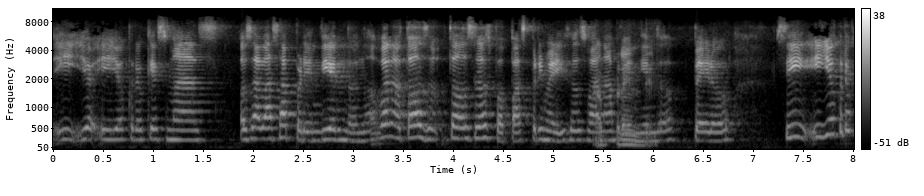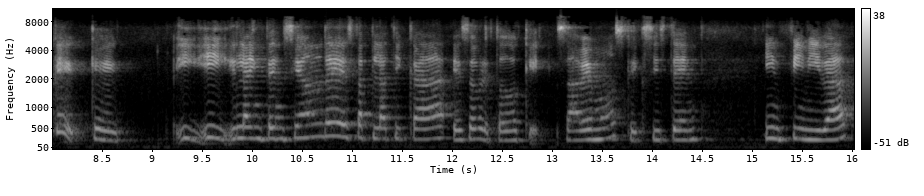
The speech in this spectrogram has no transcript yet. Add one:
y yo, y yo creo que es más, o sea, vas aprendiendo, ¿no? Bueno, todos, todos los papás primerizos van aprendiendo, pero sí, y yo creo que, que y, y, la intención de esta plática es sobre todo que sabemos que existen infinidad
